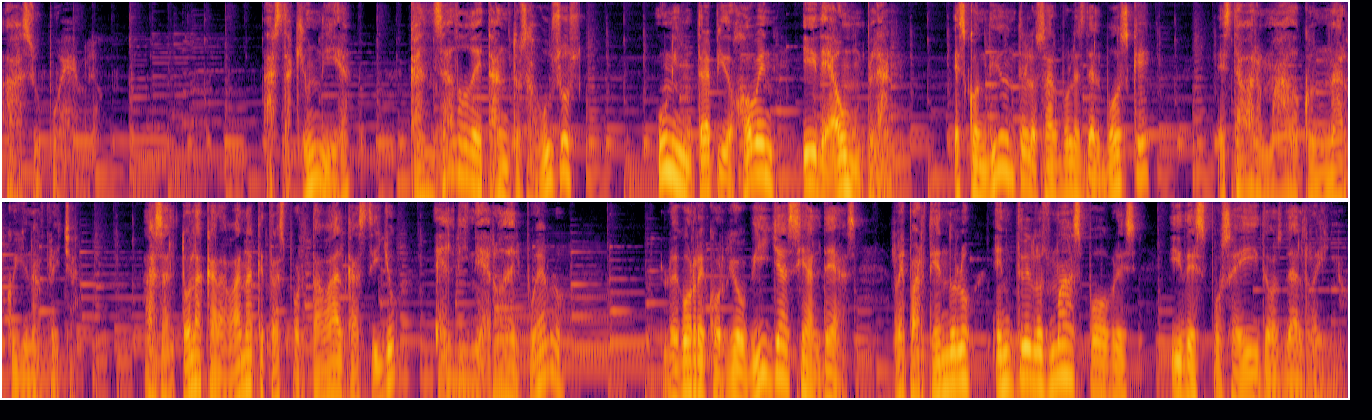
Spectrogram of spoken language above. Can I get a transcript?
a su pueblo. Hasta que un día, cansado de tantos abusos, un intrépido joven ideó un plan. Escondido entre los árboles del bosque, estaba armado con un arco y una flecha. Asaltó la caravana que transportaba al castillo el dinero del pueblo. Luego recorrió villas y aldeas, repartiéndolo entre los más pobres y desposeídos del reino.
